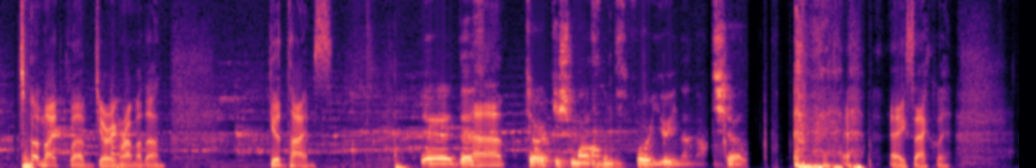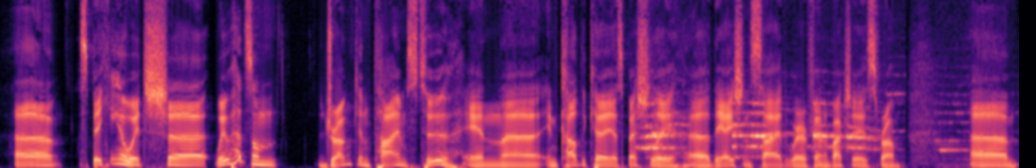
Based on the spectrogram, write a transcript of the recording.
to a nightclub during Ramadan. Good times. Yeah, that's Uh, Turkish Muslims for you in a nutshell. Exactly. Uh, speaking of which, uh, we've had some drunken times too in uh, in Kadıköy, especially uh, the Asian side where Fenerbahce is from. Um,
